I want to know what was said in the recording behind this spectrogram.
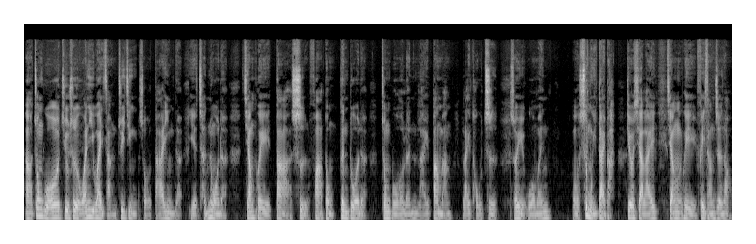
啊，中国就是王毅外长最近所答应的，也承诺的，将会大肆发动更多的中国人来帮忙来投资，所以我们我拭目以待吧。接下来将会非常热闹。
